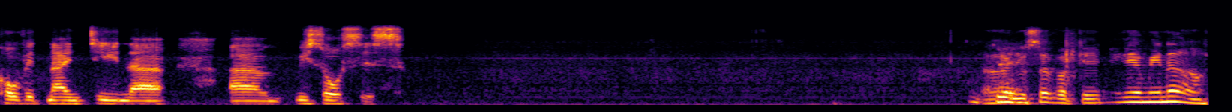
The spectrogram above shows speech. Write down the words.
covid-19 um, resources Okay. Uh, Yusuf, can you hear me now?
